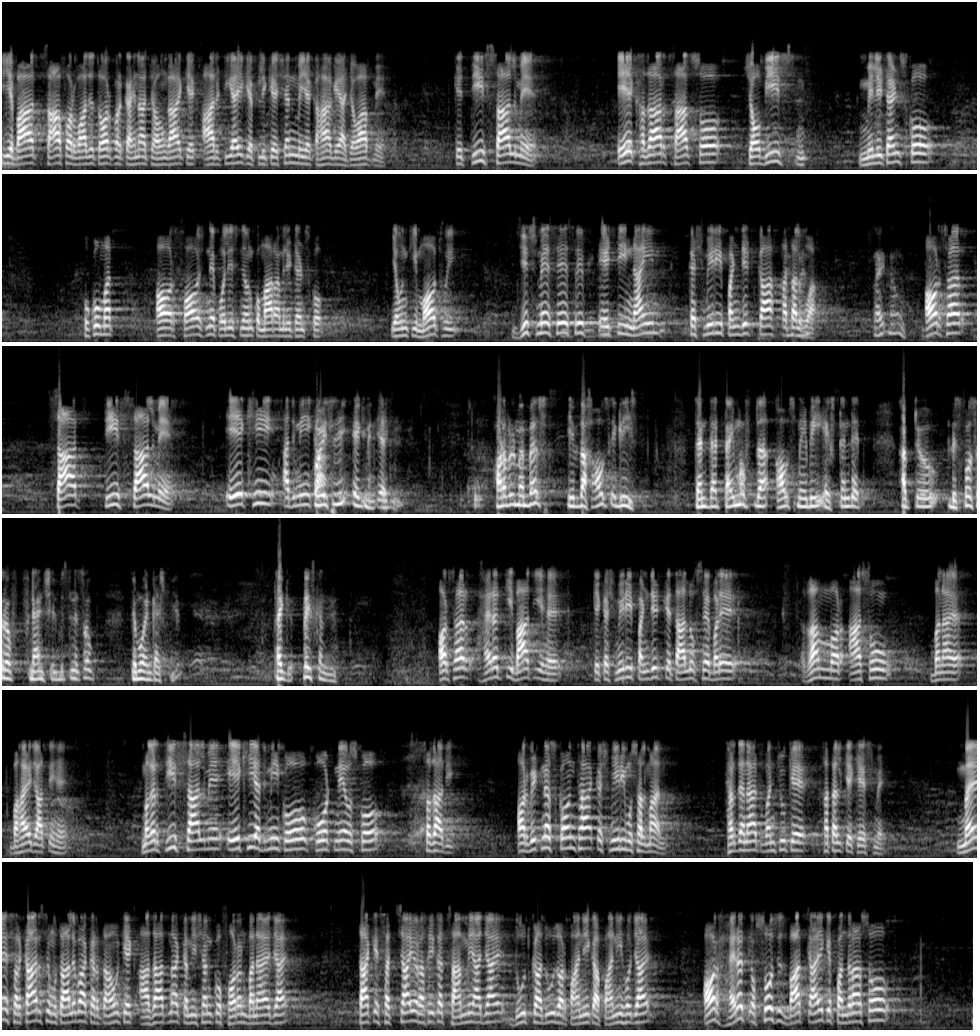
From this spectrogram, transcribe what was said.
ये बात साफ़ और वाज तौर पर कहना चाहूँगा कि आरटीआई के एप्लीकेशन में यह कहा गया जवाब में कि 30 साल में 1724 मिलिटेंट्स को हुकूमत और फौज ने पुलिस ने उनको मारा मिलिटेंट्स को। या उनकी मौत हुई जिसमें से सिर्फ़ 89 कश्मीरी पंडित का कत्ल हुआ। और सर सात तीस साल में एक ही आदमी का एक minute yes. honorable members if the house agrees then the time of the house up to disposal of financial business of Jammu and Kashmir. Thank you. Please continue. और सर, हैरत की बात यह है कि कश्मीरी पंडित के ताल्लुक से बड़े गम और आँसू बनाए, बहाए जाते हैं मगर 30 साल में एक ही आदमी को कोर्ट ने उसको सजा दी और विटनेस कौन था कश्मीरी मुसलमान, हरदनाथ वंचू के कत्ल के केस में मैं सरकार से मुतालबा करता हूँ कि एक आजादना कमीशन को फ़ौरन बनाया जाए, ताकि सच्चाई और हकीकत सामने आ जाए, दूध का दूध और पानी का पानी हो जाए। और हैरत अफसोस इस बात का है कि 1500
